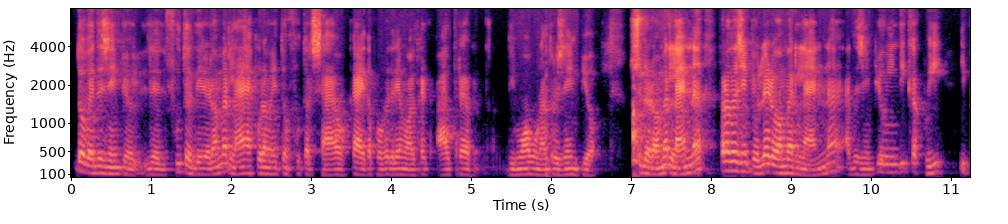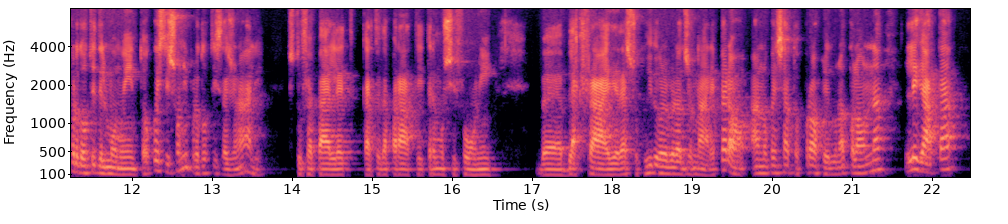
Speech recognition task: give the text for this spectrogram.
dove ad esempio il, il footer di Leroy Merlin è puramente un footer SEO, ok? Dopo vedremo altre, altre di nuovo un altro esempio sull'Eroa Merlin, però ad esempio l'Eroa Merlin, ad esempio, indica qui i prodotti del momento. Questi sono i prodotti stagionali stufe a pellet, carte da parati, termosifoni, Black Friday, adesso qui dovrebbero aggiornare, però hanno pensato proprio ad una colonna legata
